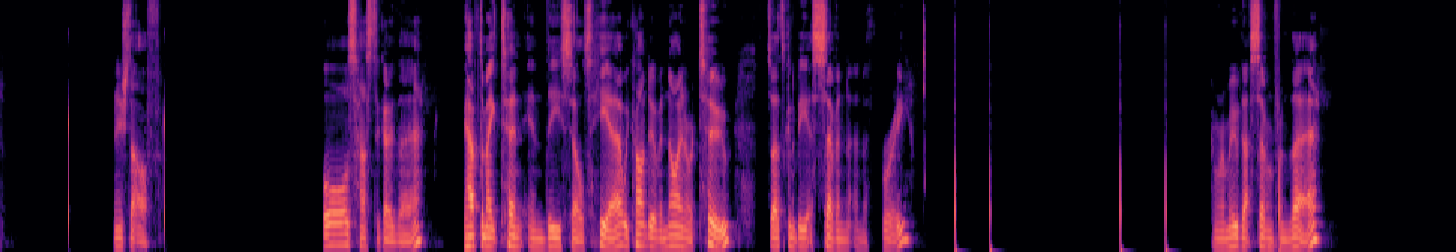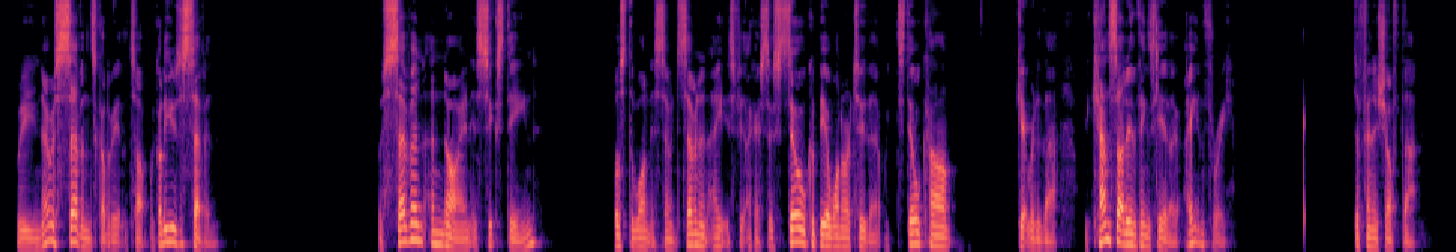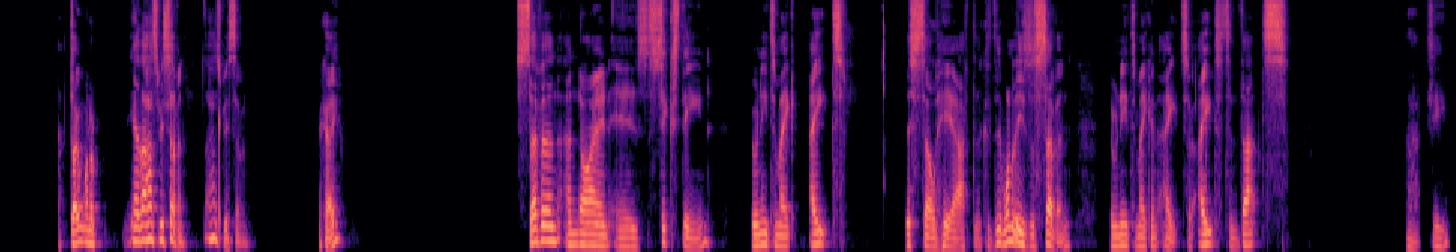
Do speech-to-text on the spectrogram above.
Finish that off. Fours has to go there. We have to make 10 in these cells here. We can't do it with a 9 or a 2. So that's going to be a 7 and a 3. Can remove that 7 from there. We know a 7's got to be at the top. We've got to use a 7. So 7 and 9 is 16 plus the one is seven. Seven and eight is okay. So still could be a one or a two there. We still can't get rid of that. We can start doing things here though. Eight and three to finish off that. I don't want to. Yeah, that has to be seven. That has to be seven. Okay. Seven and nine is sixteen. So we need to make eight. This cell here after because one of these is seven. So we need to make an eight. So eight. So that's Ah, see,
